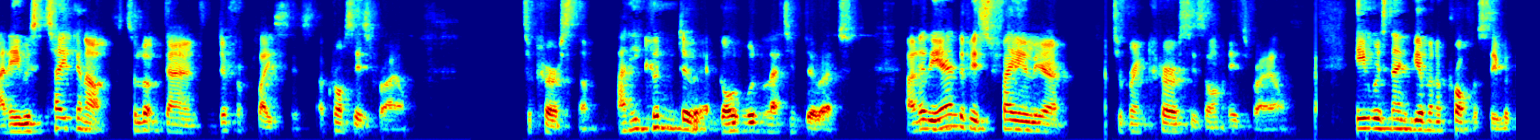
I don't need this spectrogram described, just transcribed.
And he was taken up to look down from different places across Israel to curse them. And he couldn't do it. God wouldn't let him do it. And at the end of his failure to bring curses on Israel, he was then given a prophecy with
